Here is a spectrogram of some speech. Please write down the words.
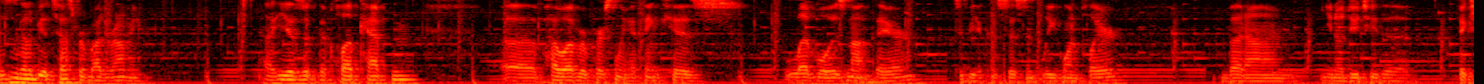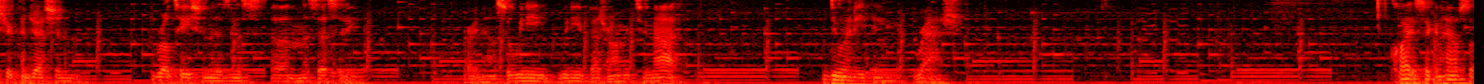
This is going to be a test for Bajrami. Uh, he is the club captain. Uh, however, personally, I think his level is not there to be a consistent League One player. But um, you know, due to the fixture congestion, rotation is a necessity right now. So we need we need Bajrami to not do anything rash. Quiet second half so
